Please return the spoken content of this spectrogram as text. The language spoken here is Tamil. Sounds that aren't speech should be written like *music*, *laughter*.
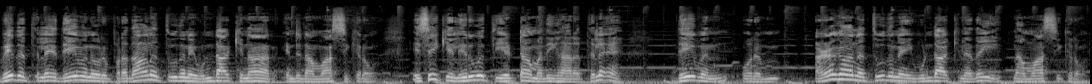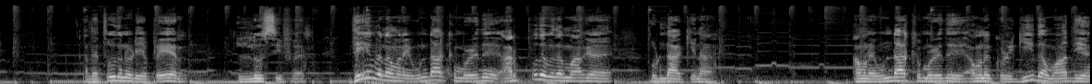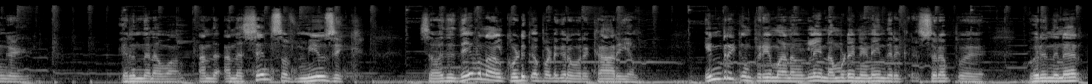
வேதத்திலே தேவன் ஒரு பிரதான தூதனை உண்டாக்கினார் என்று நாம் வாசிக்கிறோம். இசைக்கியல் இருபத்தி எட்டாம் அதிகாரத்தில் தேவன் ஒரு அழகான தூதனை உண்டாக்கினதை நாம் வாசிக்கிறோம். அந்த தூதனுடைய பெயர் லூசிஃபர். தேவன் அவனை உண்டாக்கும் பொழுது அற்புத விதமாக உண்டாக்கினார். அவனை உண்டாக்கும் பொழுது அவனுக்குள் கீத வாத்தியங்கள் இருந்தனவாம் அந்த அந்த சென்ஸ் ஆஃப் மியூசிக் ஸோ அது தேவனால் கொடுக்கப்படுகிற ஒரு காரியம். இன்றைக்கும் பிரியமானவர்களே நம்முடன் இணைந்திருக்கிற சிறப்பு விருந்தினர்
